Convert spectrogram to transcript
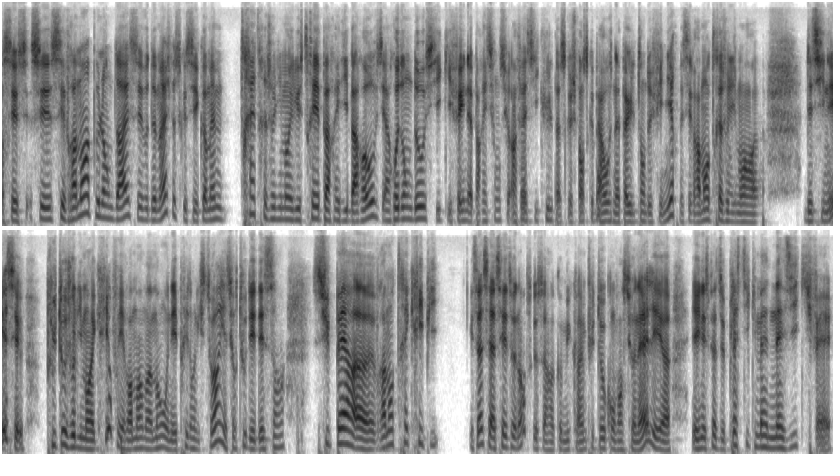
c'est vraiment un peu lambda et c'est dommage parce que c'est quand même très très joliment illustré par Eddie Barrows. Il y a Redondo aussi qui fait une apparition sur un fascicule parce que je pense que Barrows n'a pas eu le temps de finir, mais c'est vraiment très joliment euh, dessiné. C'est plutôt joliment écrit. Enfin, il y a vraiment un moment où on est pris dans l'histoire. Il y a surtout des dessins super, euh, vraiment très creepy. Et ça, c'est assez étonnant parce que c'est un comic quand même plutôt conventionnel et euh, a une espèce de plastic man nazi qui fait,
